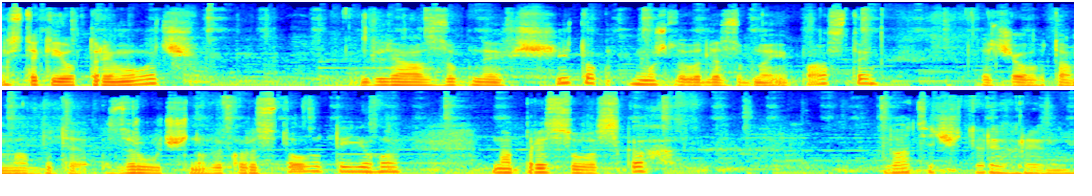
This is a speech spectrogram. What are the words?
Ось такий утримувач для зубних щіток, можливо, для зубної пасти. Для чого там бути зручно використовувати його на присосках. 24 гривні.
